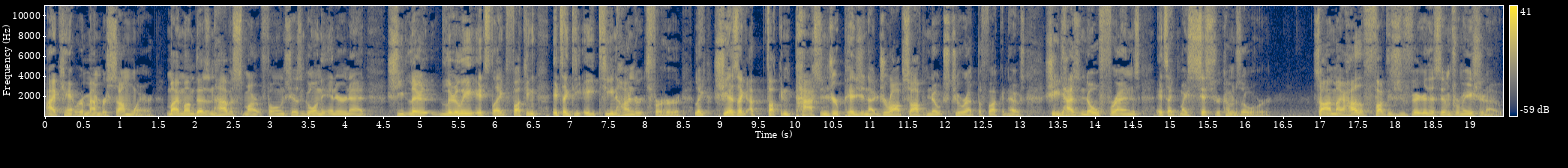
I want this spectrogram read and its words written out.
I can't remember somewhere. My mom doesn't have a smartphone. She doesn't go on the internet. She literally, it's like fucking, it's like the 1800s for her. Like, she has like a fucking passenger pigeon that drops off notes to her at the fucking house. She has no friends. It's like my sister comes over. So I'm like, How the fuck did you figure this information out?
